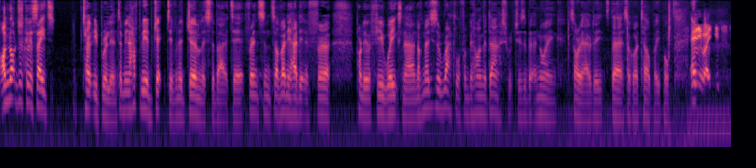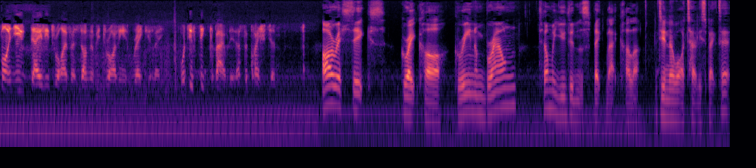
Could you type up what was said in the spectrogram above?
I'm not just going to say it's totally brilliant. I mean, I have to be objective and a journalist about it. For instance, I've only had it for probably a few weeks now, and I've noticed a rattle from behind the dash, which is a bit annoying. Sorry, Audi, it's there, so I've got to tell people. Anyway, it's my new daily driver, so I'm going to be driving it regularly. What do you think about it? That's the question. RS6, great car. Green and brown. Tell me you didn't spec that colour. Do you know what I totally spec it?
